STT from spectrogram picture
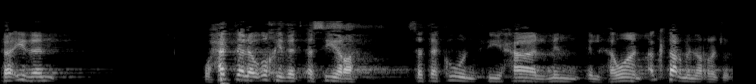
فإذا وحتى لو أخذت أسيرة ستكون في حال من الهوان أكثر من الرجل.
